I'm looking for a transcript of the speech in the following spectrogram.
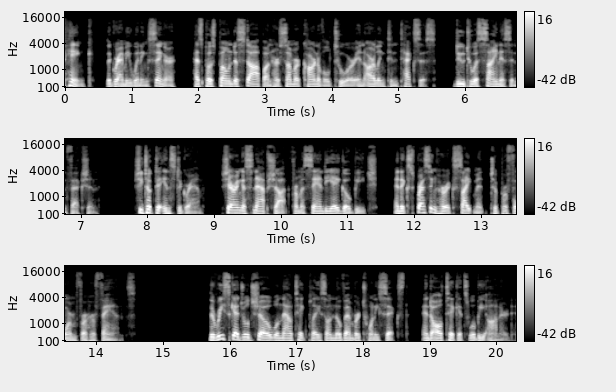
Pink, the Grammy winning singer, has postponed a stop on her summer carnival tour in Arlington, Texas, due to a sinus infection. She took to Instagram, sharing a snapshot from a San Diego beach and expressing her excitement to perform for her fans. The rescheduled show will now take place on November 26th, and all tickets will be honored.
